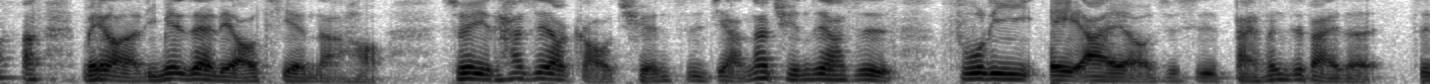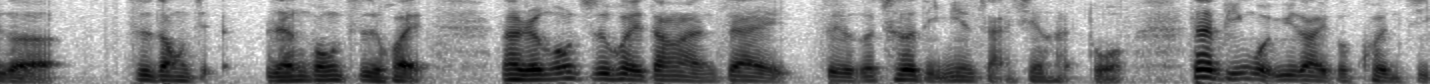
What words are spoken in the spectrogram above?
没有了，里面在聊天的哈。所以它是要搞全自驾，那全自驾是 fully AI 哦，就是百分之百的这个自动人工智慧。那人工智慧当然在这个车里面展现很多，但苹果遇到一个困境，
